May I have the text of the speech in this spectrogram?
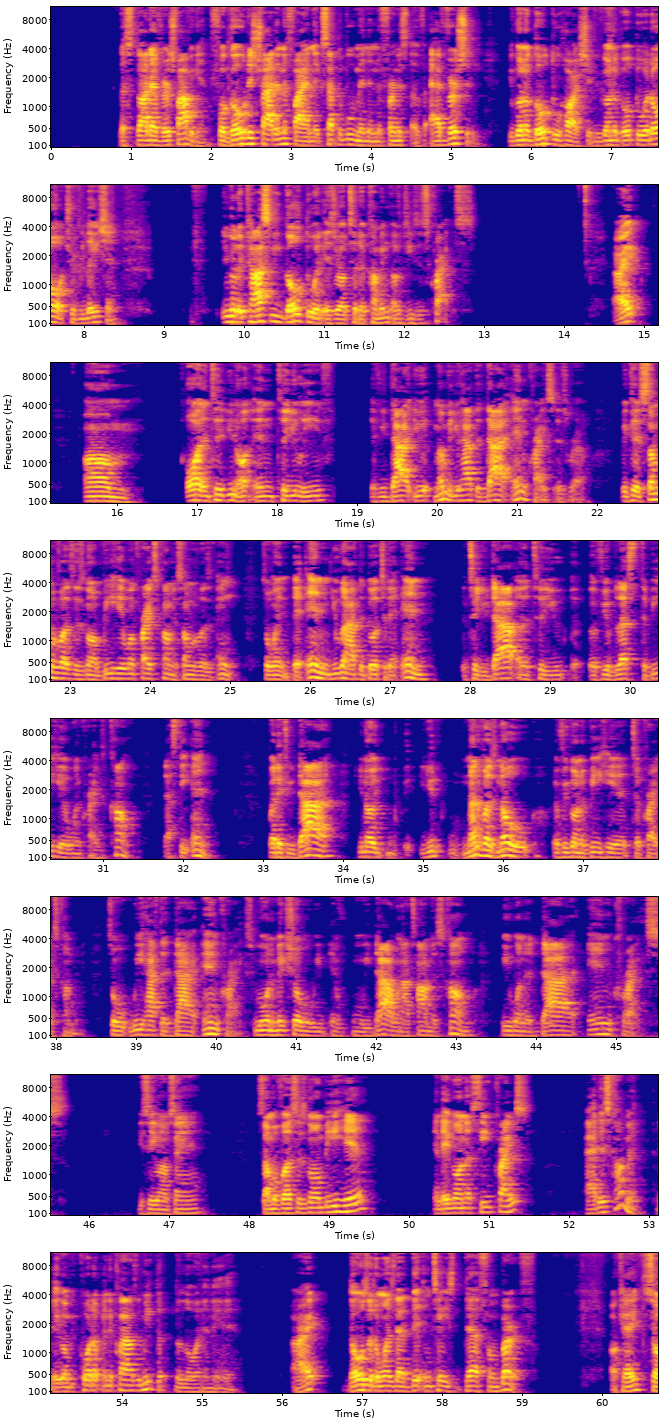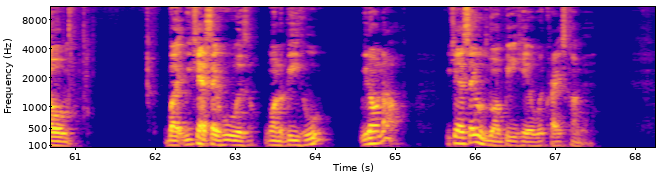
let's start at verse 5 again. For gold is tried in the fire and acceptable men in the furnace of adversity. You're going to go through hardship. You're going to go through it all, tribulation. You're going to constantly go through it, Israel, to the coming of Jesus Christ. All right? Um, or until, you know, until you leave if you die, you remember you have to die in Christ, Israel, because some of us is gonna be here when Christ comes, and some of us ain't. So when the end, you gonna have to do it to the end until you die, or until you, if you're blessed to be here when Christ comes. That's the end. But if you die, you know, you none of us know if we're gonna be here to Christ coming. So we have to die in Christ. We want to make sure when we if, when we die, when our time has come, we want to die in Christ. You see what I'm saying? Some of us is going to be here and they're going to see Christ at his coming. They're going to be caught up in the clouds and meet the, the Lord in the air. All right? Those are the ones that didn't taste death from birth. Okay? So, but we can't say who is to be who. We don't know. We can't say who's going to be here with Christ coming.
